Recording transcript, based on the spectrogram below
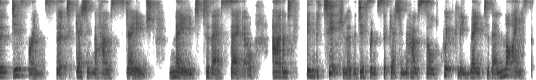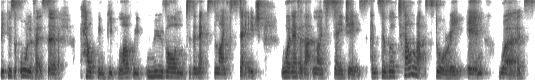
the difference that getting the house staged made to their sale. And in particular, the difference that getting the house sold quickly made to their life, because all of us are helping people, aren't we, move on to the next life stage, whatever that life stage is. And so we'll tell that story in words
